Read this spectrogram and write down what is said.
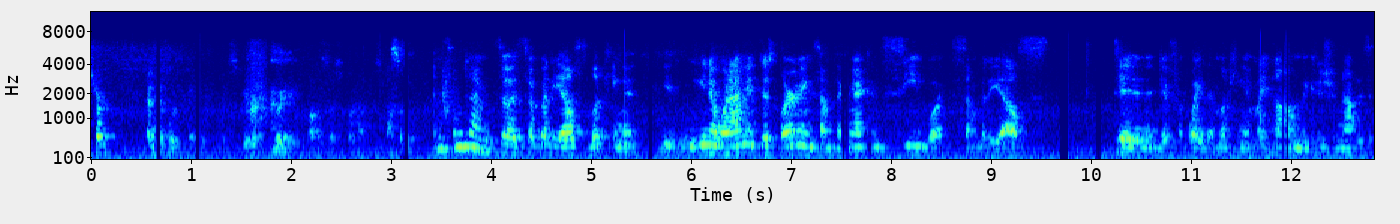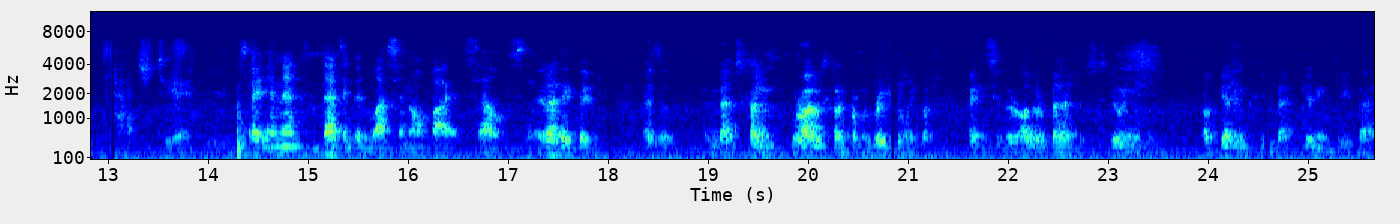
Sure. And it would speed up the grading process perhaps. Awesome. And sometimes uh, somebody else looking at, you, you know, when I'm just learning something, I can see what somebody else did in a different way than looking at my own because you're not as attached to it. So, and that's, that's a good lesson all by itself, so. And I think that, as a, and that's kind of where I was coming from originally, but I can see there are other benefits to doing this, of getting feedback, giving feedback.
